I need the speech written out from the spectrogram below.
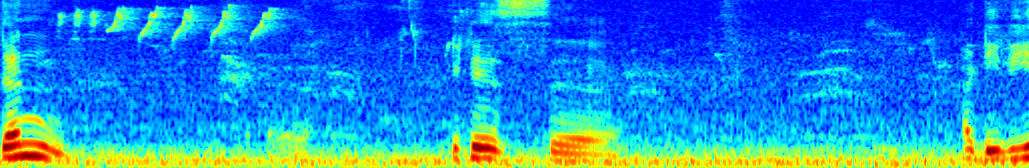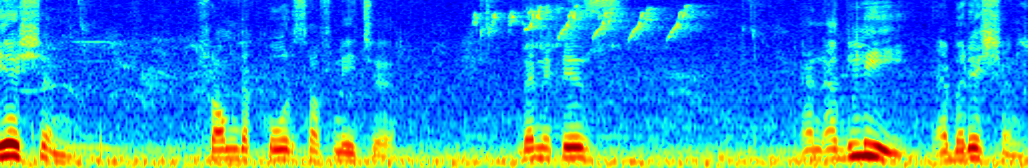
then it is uh, a deviation from the course of nature. Then it is an ugly aberration.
